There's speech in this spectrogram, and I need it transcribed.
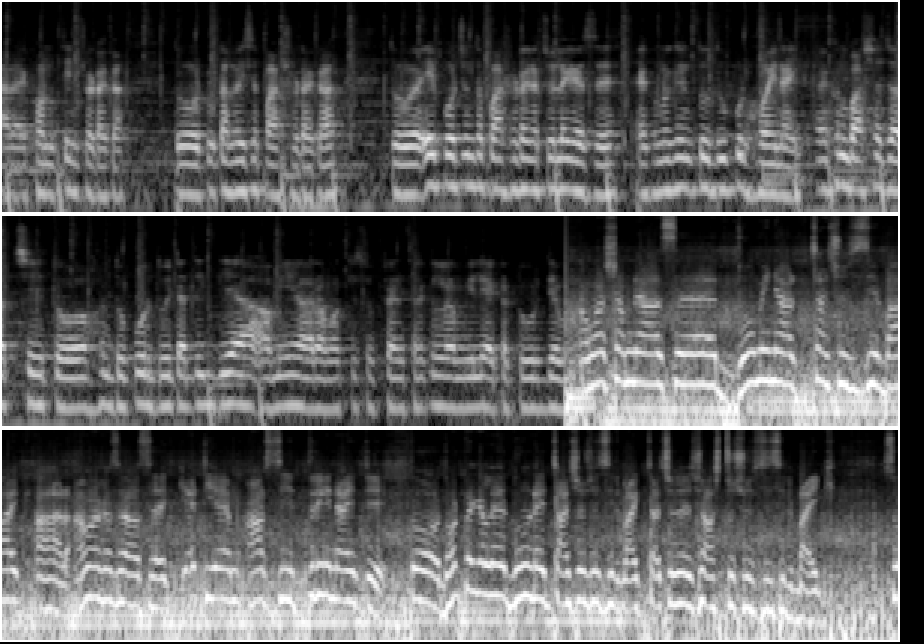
আর এখন তিনশো টাকা। তো টোটাল হয়েছে পাঁচশো টাকা। তো এই পর্যন্ত পাঁচশো টাকা চলে গেছে। এখনও কিন্তু দুপুর হয় নাই। এখন বাসা যাচ্ছি, তো দুপুর দুইটার দিক দিয়ে আমি আর আমার কিছু ফ্রেন্ড সার্কেল মিলে একটা ট্যুর দেবো। আমার সামনে আছে ডোমিনার চারশো সিসির বাইক আর আমার কাছে আছে KTM R C three ninety তো ধরতে গেলে দুটোই চারশো সিসির বাইক চারশো সিসি আটশোশো সিসির বাইক সো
